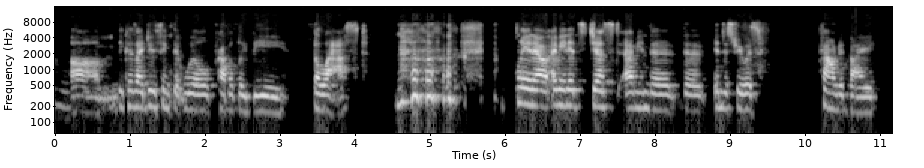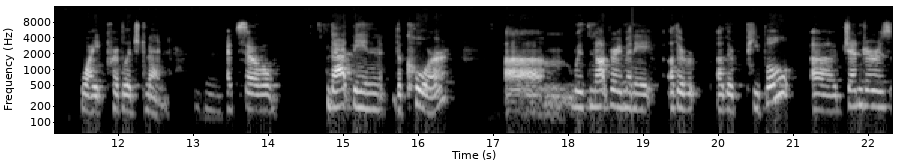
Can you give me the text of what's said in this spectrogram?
mm-hmm. um, because I do think that we'll probably be the last. you know, I mean, it's just, I mean, the the industry was founded by white privileged men, mm-hmm. and so that being the core, um, with not very many other other people, uh, genders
